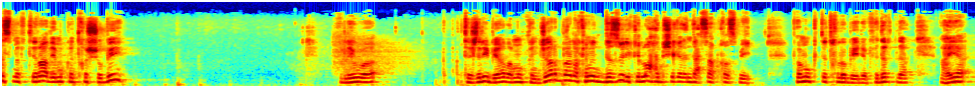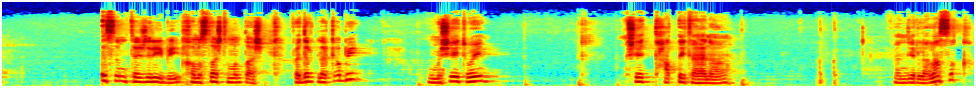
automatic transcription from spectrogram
اسم افتراضي ممكن تخشوا به. اللي هو تجريبي هذا ممكن تجربه لكن تدزوا لي كل واحد باش يقعد عنده حساب خاص به فممكن تدخلوا به فدرت له هي اسم تجريبي 15 18 فدرت له copy ومشيت وين؟ مشيت حطيته هنا. فندير له لصق.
